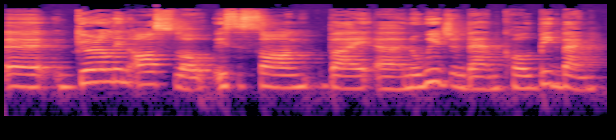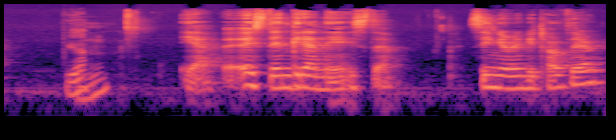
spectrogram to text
uh, "Girl in Oslo" is a song by a Norwegian band called Big Bang. Yeah. Yeah, Øystein Greni is the singer and guitar player,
